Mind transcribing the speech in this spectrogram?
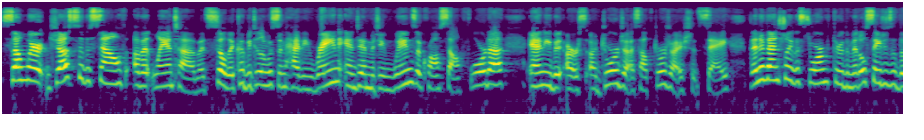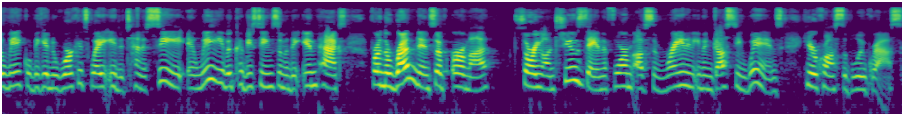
somewhere just to the south of Atlanta. But still, they could be dealing with some heavy rain and damaging winds across South Florida and even or, uh, Georgia, South Georgia, I should say. Then eventually the storm through the middle stages of the week will begin to work its way into Tennessee, and we even could be seeing some of the impacts from the remnants of Irma starting on Tuesday in the form of some rain and even gusty winds here across the bluegrass.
